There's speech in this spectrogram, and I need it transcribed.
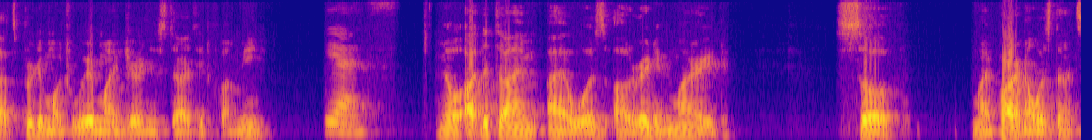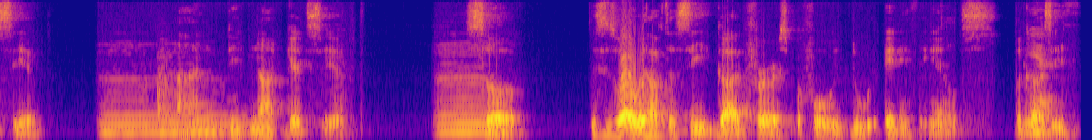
that's pretty much where my journey started for me. Yes. No, at the time I was already married. So my partner was not saved mm. and did not get saved. Mm. So this is why we have to seek God first before we do anything else because Yes. it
